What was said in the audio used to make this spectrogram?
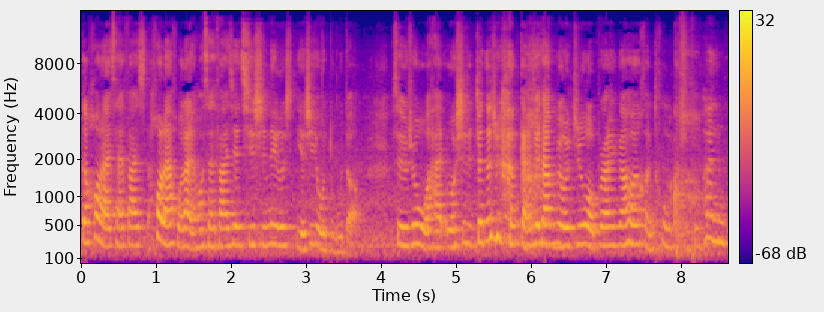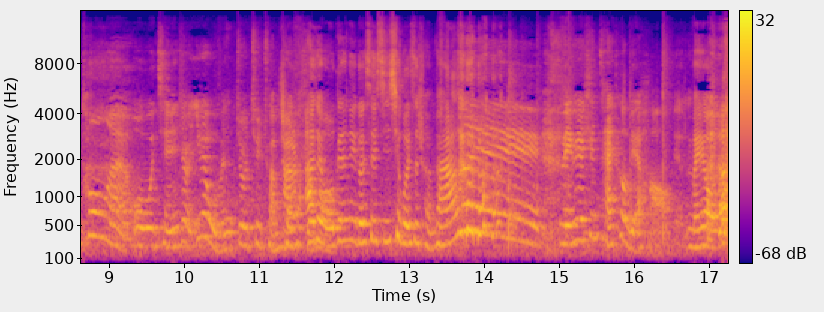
但后来才发现，后来回来以后才发现，其实那个也是有毒的，所以说我还我是真的是很感谢他没有追我，不然应该会很痛苦。很痛哎！我我前一阵儿，因为我们就是去船趴的时候，啊，对，我跟那个 C C 去过一次船趴，对，每月身材特别好。没有了。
